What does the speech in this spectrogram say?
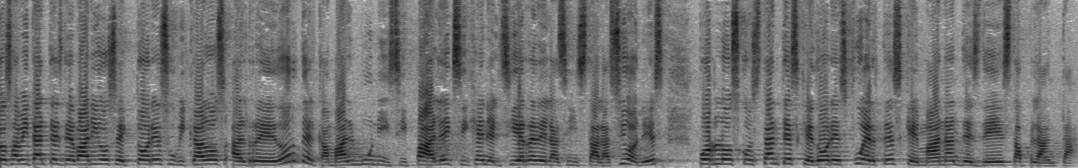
Los habitantes de varios sectores ubicados alrededor del camal municipal exigen el cierre de las instalaciones por los constantes hedores fuertes que emanan desde esta planta,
